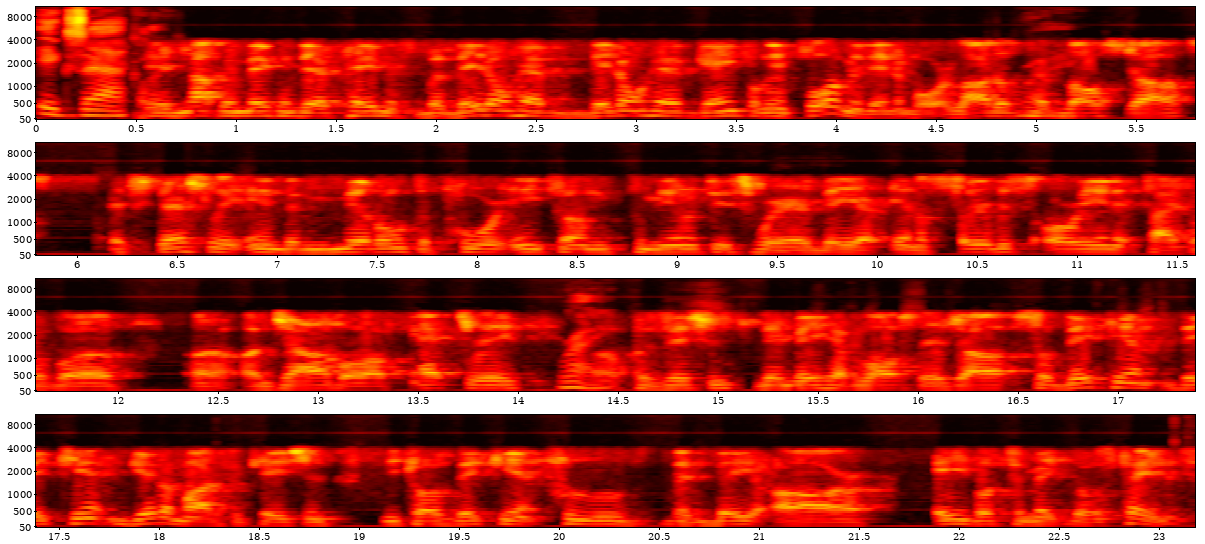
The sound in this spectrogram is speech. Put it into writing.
Exactly. They've not been making their payments, but they don't have they don't have gainful employment anymore. A lot of them right. have lost jobs, especially in the middle to poor income communities where they are in a service oriented type of a uh, a job or a factory right. uh, position. They may have lost their job, so they can't they can't get a modification because they can't prove that they are able to make those payments.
